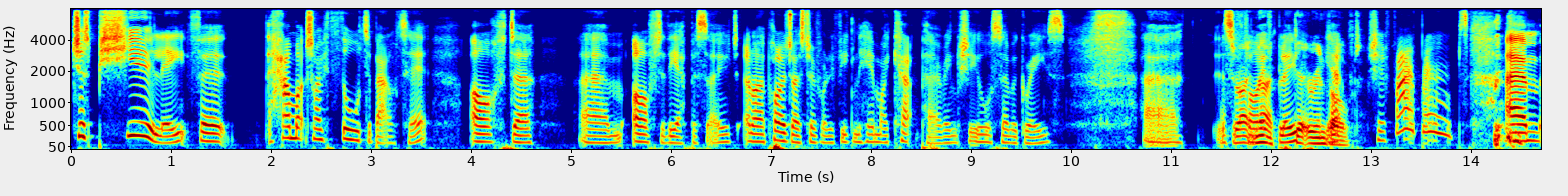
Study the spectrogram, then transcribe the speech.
just purely for how much I've thought about it after um, after the episode. And I apologise to everyone if you can hear my cat purring. She also agrees. Uh, it's That's a right, five no, blue. get her Yeah, involved. she five boobs. um,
